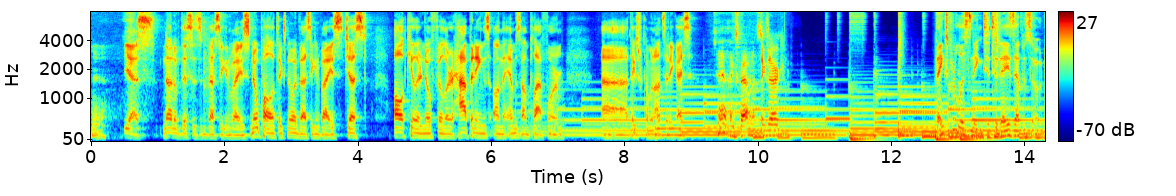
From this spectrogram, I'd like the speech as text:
Yeah. Yes, none of this is investing advice. No politics, no investing advice. Just all killer, no filler happenings on the Amazon platform. Uh, thanks for coming on today, guys. Yeah, thanks for having us. Thanks, Eric. Thanks for listening to today's episode.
